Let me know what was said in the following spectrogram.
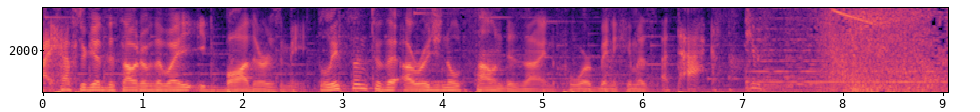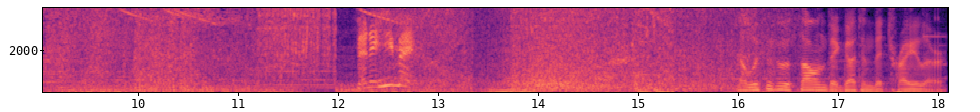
I have to get this out of the way, it bothers me. Listen to the original sound design for Benihime's attacks. Benihime! Now listen to the sound they got in the trailer.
